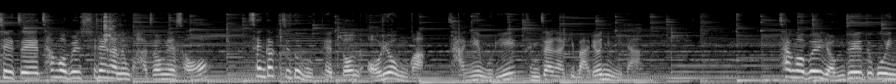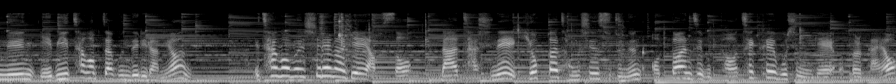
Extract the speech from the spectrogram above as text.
실제 창업을 실행하는 과정에서 생각지도 못했던 어려움과 장애물이 등장하기 마련입니다. 창업을 염두에 두고 있는 예비 창업자분들이라면 창업을 실행하기에 앞서 나 자신의 기업가 정신 수준은 어떠한지부터 체크해 보시는 게 어떨까요?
